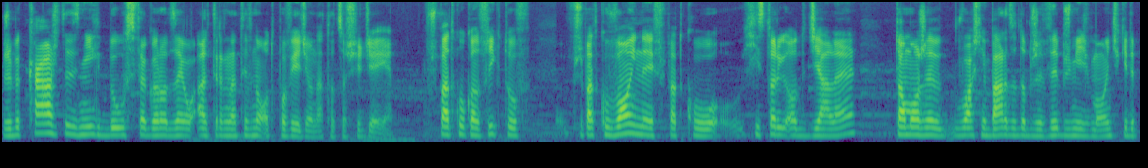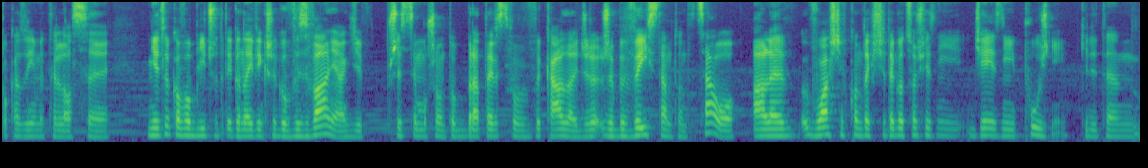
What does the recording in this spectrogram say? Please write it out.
żeby każdy z nich był swego rodzaju alternatywną odpowiedzią na to, co się dzieje. W przypadku konfliktów, w przypadku wojny, w przypadku historii o oddziale, to może właśnie bardzo dobrze wybrzmieć w momencie, kiedy pokazujemy te losy nie tylko w obliczu tego największego wyzwania, gdzie wszyscy muszą to braterstwo wykazać, żeby wyjść stamtąd cało, ale właśnie w kontekście tego, co się z niej, dzieje z nimi później, kiedy ten,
